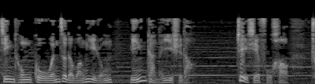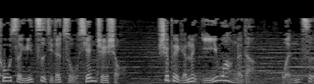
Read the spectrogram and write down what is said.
精通古文字的王懿荣敏感地意识到。这些符号出自于自己的祖先之手，是被人们遗忘了的文字。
